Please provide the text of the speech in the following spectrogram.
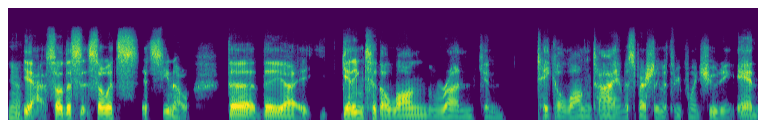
Yeah. yeah so this is so it's it's you know the the uh getting to the long run can take a long time especially with three point shooting and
